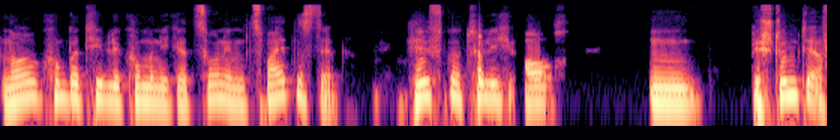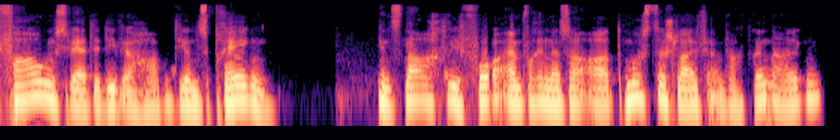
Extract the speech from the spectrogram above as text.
Neurokompatible Kommunikation im zweiten Step hilft natürlich auch, m, hm, bestimmte Erfahrungswerte, die wir haben, die uns prägen, ins nach wie vor einfach in einer Art Musterschleife einfach drin halten,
